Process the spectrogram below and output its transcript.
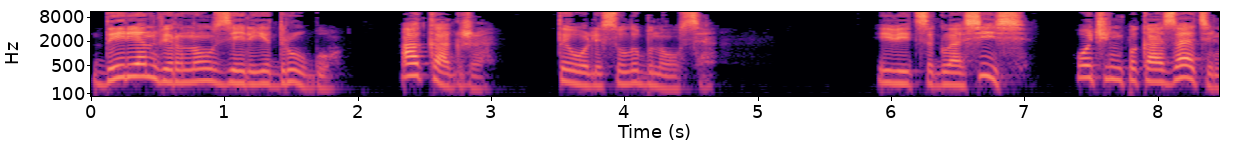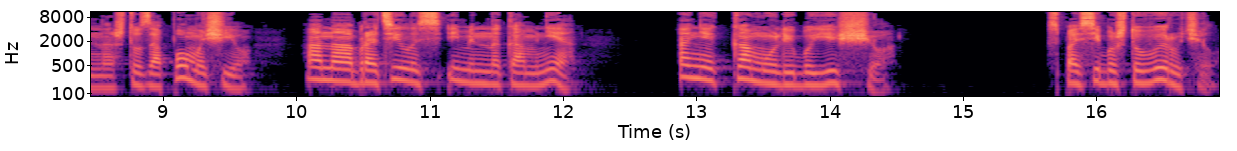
Дыриан вернул зелье другу. А как же? Теолис улыбнулся. И ведь согласись, очень показательно, что за помощью она обратилась именно ко мне, а не к кому-либо еще. Спасибо, что выручил.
